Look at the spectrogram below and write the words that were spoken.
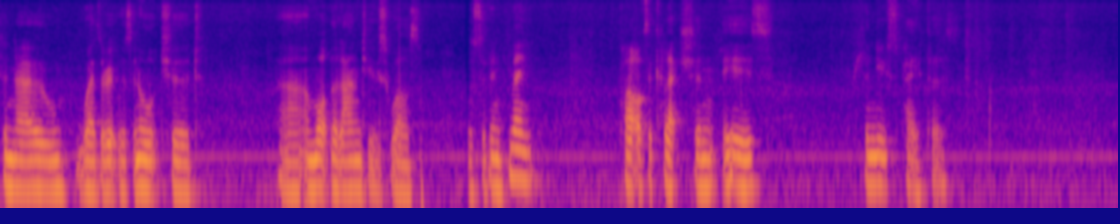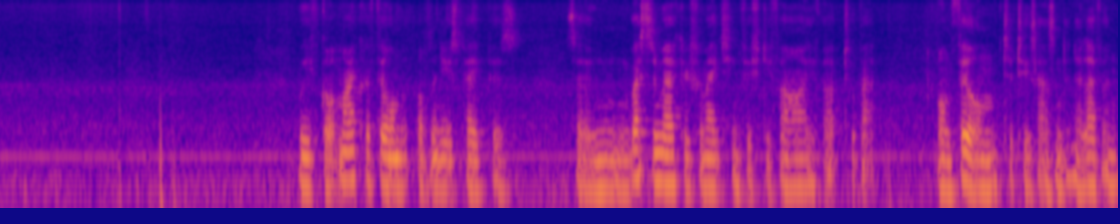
to know whether it was an orchard uh, and what the land use was. Source of information. Part of the collection is the newspapers. We've got microfilm of the newspapers so Weston Mercury from 1855 up to about on film to 2011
